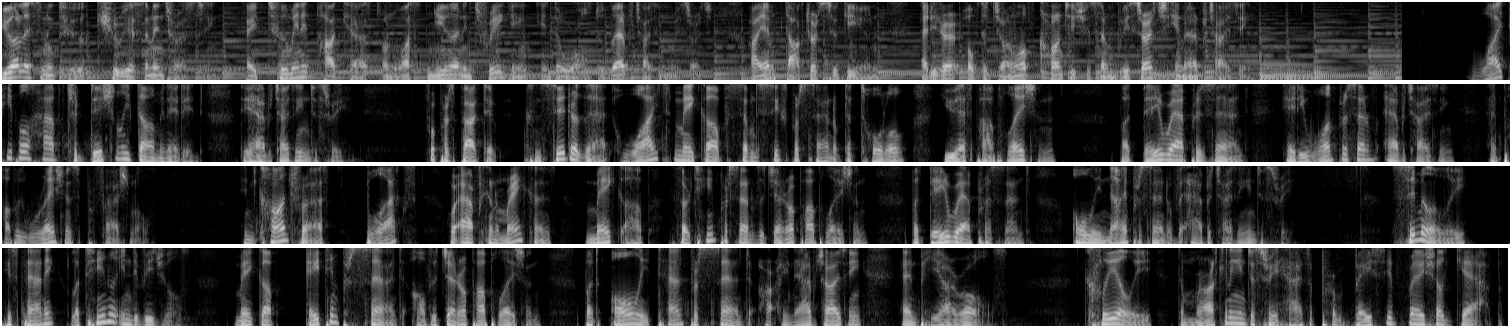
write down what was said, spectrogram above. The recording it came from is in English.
You are listening to Curious and Interesting, a two minute podcast on what's new and intriguing in the world of advertising research. I am Dr. Sukki Yoon, editor of the Journal of Current Issues and Research in Advertising. White people have traditionally dominated the advertising industry. For perspective, consider that whites make up 76% of the total US population, but they represent 81% of advertising and public relations professionals. In contrast, blacks or African Americans make up 13% of the general population, but they represent only 9% of the advertising industry. Similarly, Hispanic Latino individuals make up 18% of the general population, but only 10% are in advertising and PR roles. Clearly, the marketing industry has a pervasive racial gap.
